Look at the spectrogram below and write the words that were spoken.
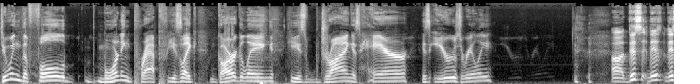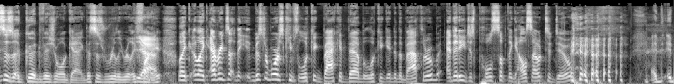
doing the full morning prep. He's like gargling, he's drying his hair, his ears really. Uh, this this this is a good visual gag. This is really really Yeah. funny. Like like every time Mr. Morris keeps looking back at them, looking into the bathroom, and then he just pulls something else out to do. It- it-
